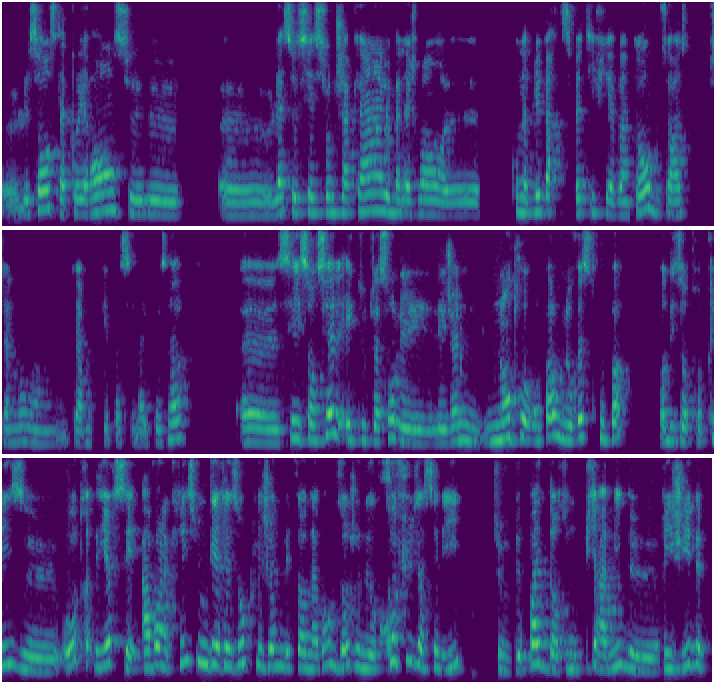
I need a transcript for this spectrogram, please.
le sens, la cohérence, l'association de chacun, le management qu'on appelait participatif il y a 20 ans, ça reste finalement un terme qui est pas si mal que ça, euh, c'est essentiel et que de toute façon, les, jeunes n'entreront pas ou ne resteront pas dans des entreprises euh, autres. D'ailleurs, c'est avant la crise une des raisons que les jeunes mettaient en avant en disant je ne refuse un CDI, je ne veux pas être dans une pyramide rigide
